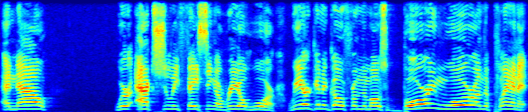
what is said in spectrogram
And now we're actually facing a real war. We are going to go from the most boring war on the planet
